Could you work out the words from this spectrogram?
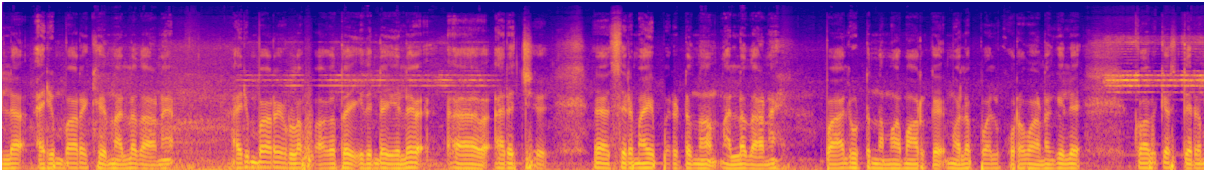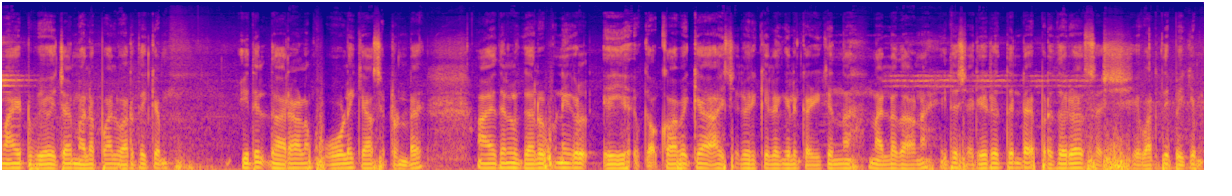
ഇല അരിമ്പാറയ്ക്ക് നല്ലതാണ്. അരിമ്പാറയുള്ള ഭാഗത്ത് ഇതിന്റെ ഇല അരച്ച് സ്ഥിരമായി പുരട്ടുന്നത് നല്ലതാണ്. പാലൂട്ടുന്ന അമ്മമാർക്ക് മുലപ്പാൽ കുറവാണെങ്കിൽ കോവയ്ക്ക സ്ഥിരമായിട്ട് ഉപയോഗിച്ചാൽ മുലപ്പാൽ വർദ്ധിക്കും. ഇതിൽ ധാരാളം ഫോളിക് ആസിഡ് ഉണ്ട് ആയതിനാൽ ഗർഭിണികൾ ഈ കോവയ്ക്ക ആഴ്ചയിൽ ഒരിക്കലെങ്കിലും കഴിക്കുന്ന നല്ലതാണ്. ഇത് ശരീരത്തിന്റെ പ്രതിരോധ ശേഷി വർദ്ധിപ്പിക്കും.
